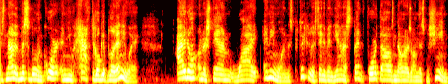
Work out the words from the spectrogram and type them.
It's not admissible in court and you have to go get blood anyway. I don't understand why anyone, particularly the state of Indiana, spent $4,000 on this machine.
